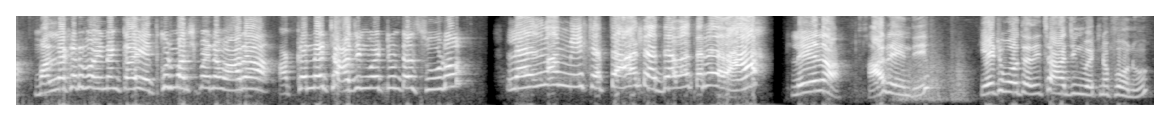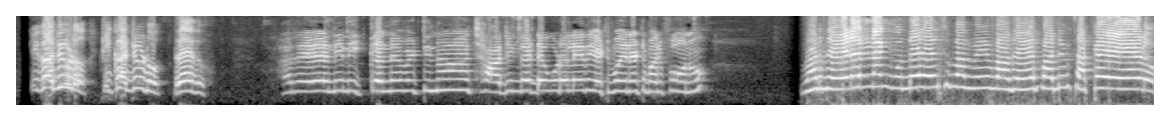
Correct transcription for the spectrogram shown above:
లేదా మళ్ళెక్కడ పోయినాక? ఎత్తుకుని మర్చిపోయిన వారా? అక్కడనే ఛార్జింగ్ పెట్టి ఉంటుంది చూడు. లేదు మమ్మీ చెత్త అర్థమవుతలేదా లేదా? అదేంది? ఎటు పోతుంది ఛార్జింగ్ పెట్టిన ఫోను? ఇక చూడు ఇక చూడు లేదు. అరే నేను ఇక్కడనే పెట్టిన? ఛార్జింగ్ గడ్డ కూడా లేదు. ఎటు పోయినట్టు మరి ఫోను? వాడు చేయడం నాకు ముందే తెలుసు మమ్మీ. వాడు ఏ పని చక్కగా చేయడు.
